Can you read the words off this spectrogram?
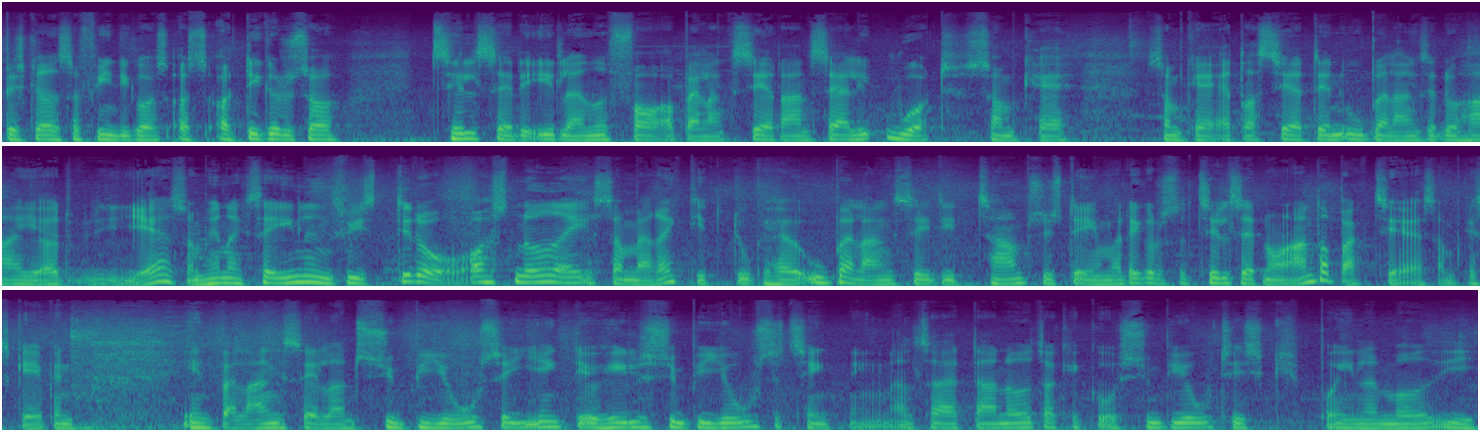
beskrevet så fint, ikke også? Og, og det kan du så tilsætte et eller andet for at balancere. Der er en særlig urt, som kan som kan adressere den ubalance, du har i. Og ja, som Henrik sagde indledningsvis, det er der også noget af, som er rigtigt. Du kan have ubalance i dit tarmsystem, og det kan du så tilsætte nogle andre bakterier, som kan skabe en, en balance eller en symbiose i. Ikke? Det er jo hele symbiosetænkningen, altså at der er noget, der kan gå symbiotisk på en eller anden måde i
